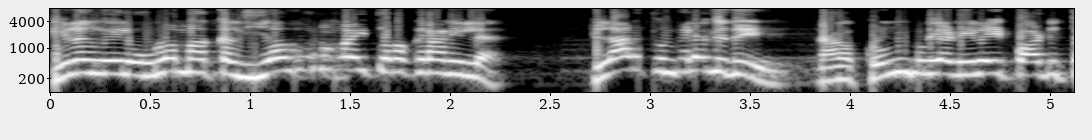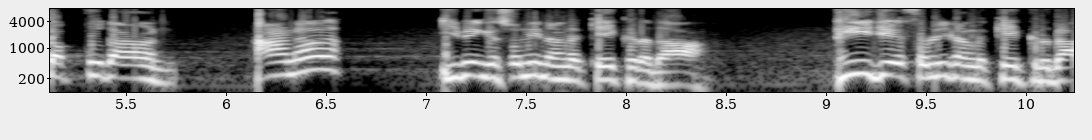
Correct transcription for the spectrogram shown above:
இலங்கையில உலமாக்கள் எவரும் வாய் திறக்கிறான் இல்ல. எல்லாருக்கும் விளங்குது. நாங்க கொண்டுள்ள நிலைப்பாடு தப்புதான். ஆனா இவங்க சொல்லி நாங்க கேட்கிறதா பிஜே சொல்லி நாங்க கேட்கிறதா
